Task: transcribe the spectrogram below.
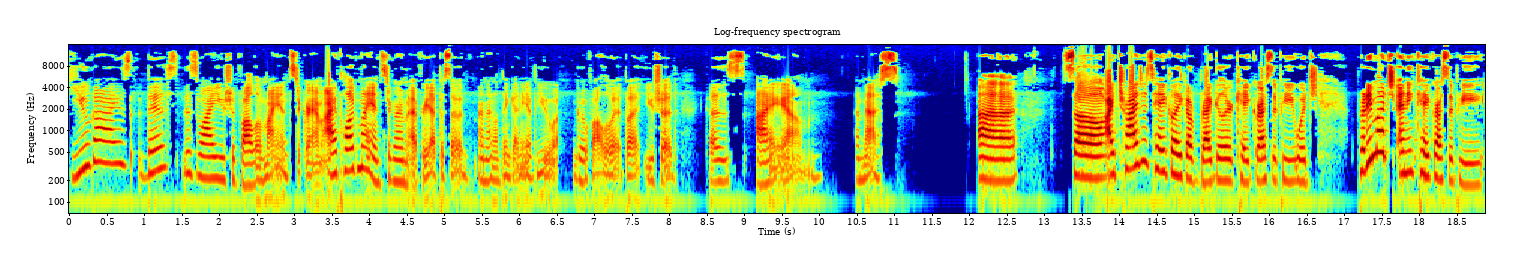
you guys! This, this is why you should follow my Instagram. I plug my Instagram every episode, and I don't think any of you go follow it, but you should because I am a mess. Uh, so I tried to take like a regular cake recipe, which pretty much any cake recipe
